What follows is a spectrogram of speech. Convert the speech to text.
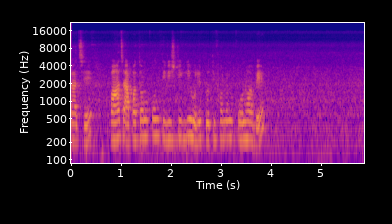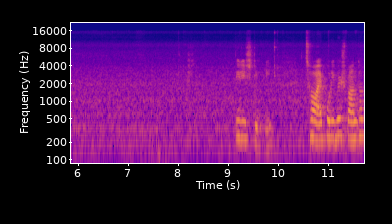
গাছে, পাঁচ আপাতন কোণ তিরিশ ডিগ্রি হলে প্রতিফলন কোণ হবে তিরিশ ডিগ্রি। ছয় পরিবেশ বান্ধব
